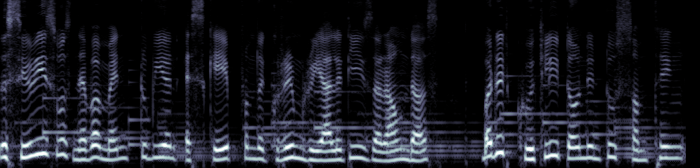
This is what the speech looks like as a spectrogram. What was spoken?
The series was never meant to be an escape from the grim realities around us but it quickly turned into something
